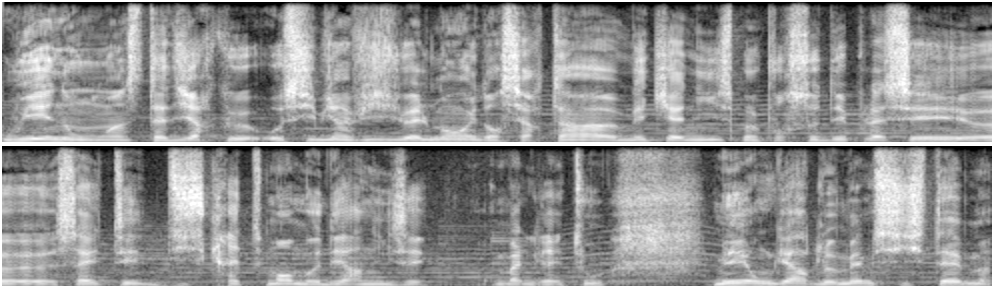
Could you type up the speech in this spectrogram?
oui et non, hein, c'est-à-dire que aussi bien visuellement et dans certains mécanismes pour se déplacer, ça a été discrètement modernisé malgré tout. Mais on garde le même système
